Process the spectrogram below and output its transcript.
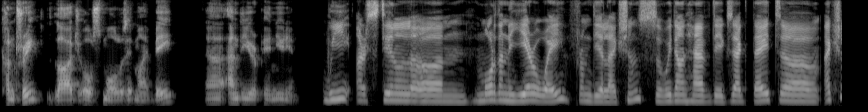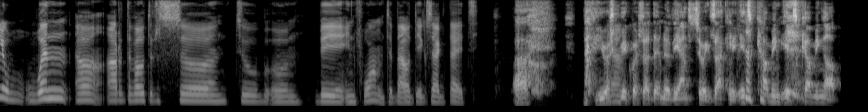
country, large or small as it might be, uh, and the European Union. We are still um, more than a year away from the elections, so we don't have the exact date. Uh, actually, when uh, are the voters uh, to um, be informed about the exact date? Uh, you asked yeah. me a question I don't know the answer to exactly. It's coming. it's coming up.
